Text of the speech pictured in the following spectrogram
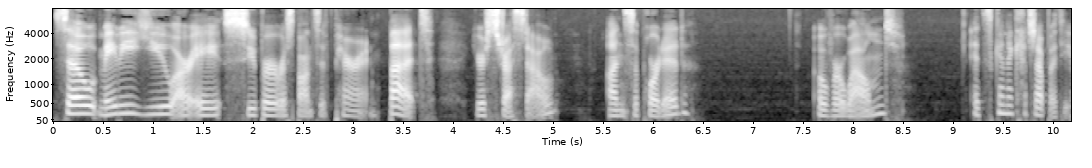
So maybe you are a super responsive parent, but you're stressed out, unsupported, overwhelmed. It's going to catch up with you.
